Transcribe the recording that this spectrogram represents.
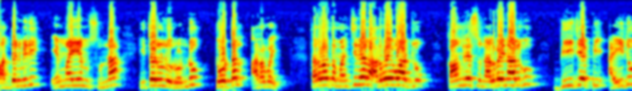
పద్దెనిమిది ఎంఐఎం సున్నా ఇతరులు రెండు టోటల్ అరవై. తర్వాత మంచిర్యాల అరవై వార్డులు కాంగ్రెస్ నలభై నాలుగు బీజేపీ ఐదు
